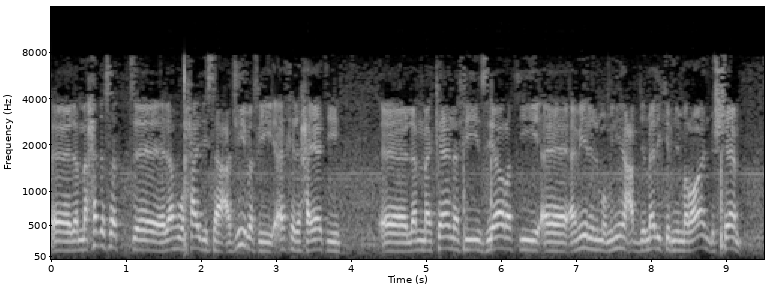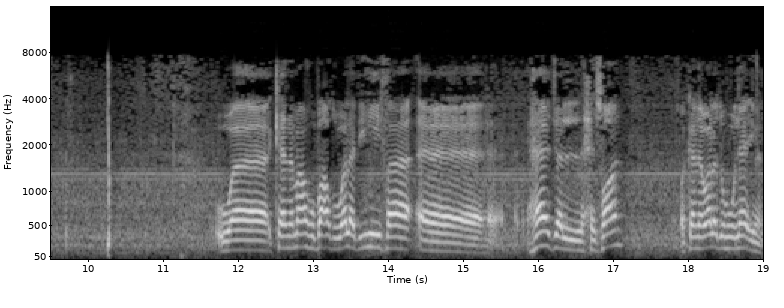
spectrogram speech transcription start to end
آه، لما حدثت آه، له حادثة عجيبة في آخر حياته آه، لما كان في زيارة آه، أمير المؤمنين عبد الملك بن مروان بالشام. وكان معه بعض ولده فهاج الحصان وكان ولده نائما.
